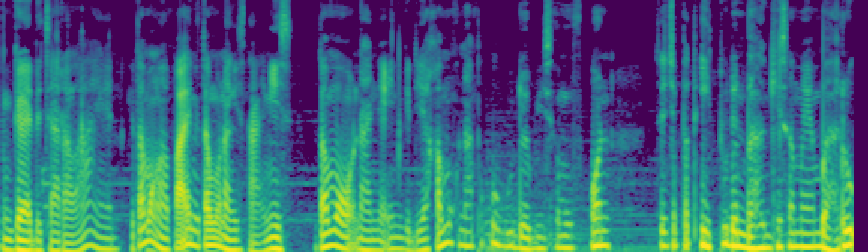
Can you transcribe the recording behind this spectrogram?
Nggak ada cara lain. Kita mau ngapain? Kita mau nangis nangis kita mau nanyain ke dia kamu kenapa kok udah bisa move on secepat itu dan bahagia sama yang baru?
